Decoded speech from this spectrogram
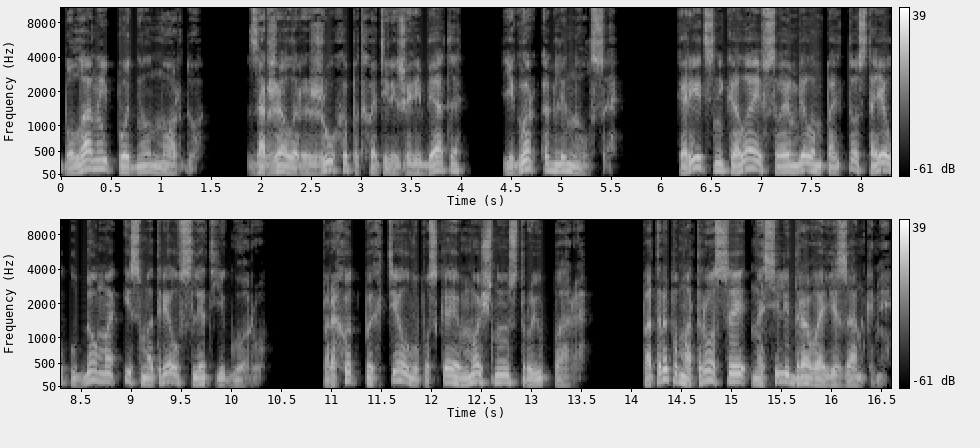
Буланый поднял морду. Заржала рыжуха, подхватили же ребята. Егор оглянулся. Кореец Николай в своем белом пальто стоял у дома и смотрел вслед Егору. Пароход пыхтел, выпуская мощную струю пара. По трапу матросы носили дрова вязанками.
